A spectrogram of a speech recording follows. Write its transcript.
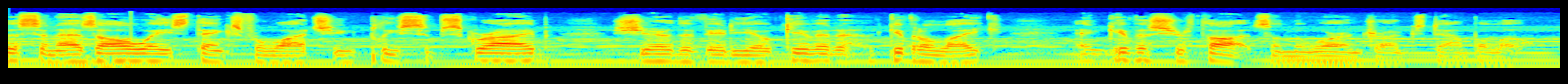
Listen, as always, thanks for watching. Please subscribe, share the video, give it a, give it a like, and give us your thoughts on the war on drugs down below.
